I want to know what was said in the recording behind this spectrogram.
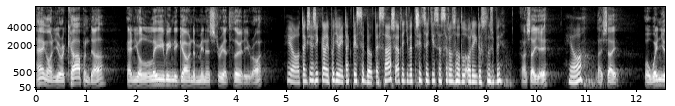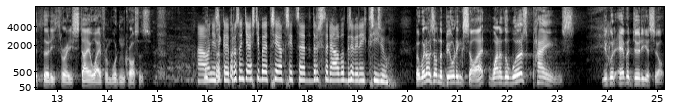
Hang on, you're a carpenter and you're leaving to go into ministry at 30, right? Jo, takže říkali, podívej, tak ty jsi byl tesař a teď ve 30 se rozhodl odejít do služby. I say, yeah. Jo. They say, well, when you're 33, stay away from wooden crosses. A oni říkali, prosím tě, ještě bude 33, drž se dál od dřevěných křížů. But when I was on the building site, one of the worst pains you could ever do to yourself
